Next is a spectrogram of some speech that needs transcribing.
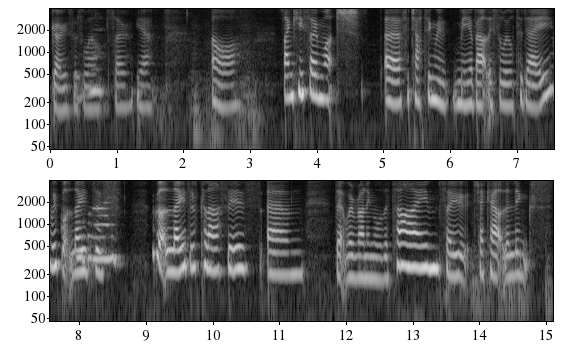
goes as well. So yeah. Oh, thank you so much uh, for chatting with me about this oil today. We've got loads Bye. of we've got loads of classes um, that we're running all the time. So check out the links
